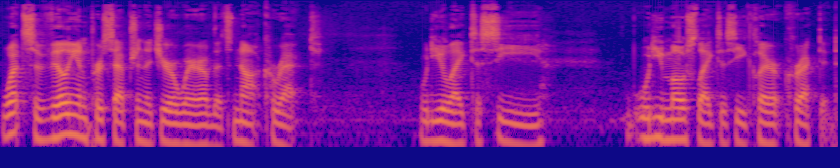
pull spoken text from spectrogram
what civilian perception that you're aware of that's not correct would you like to see? Would you most like to see clar- corrected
